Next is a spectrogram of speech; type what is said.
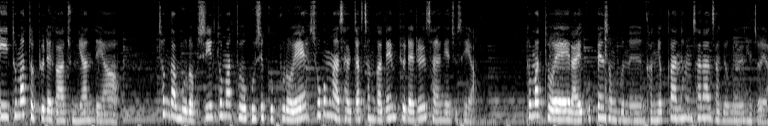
이 토마토 퓨레가 중요한데요. 첨가물 없이 토마토 99%에 소금만 살짝 첨가된 퓨레를 사용해주세요. 토마토의 라이코펜 성분은 강력한 항산화 작용을 해줘요.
